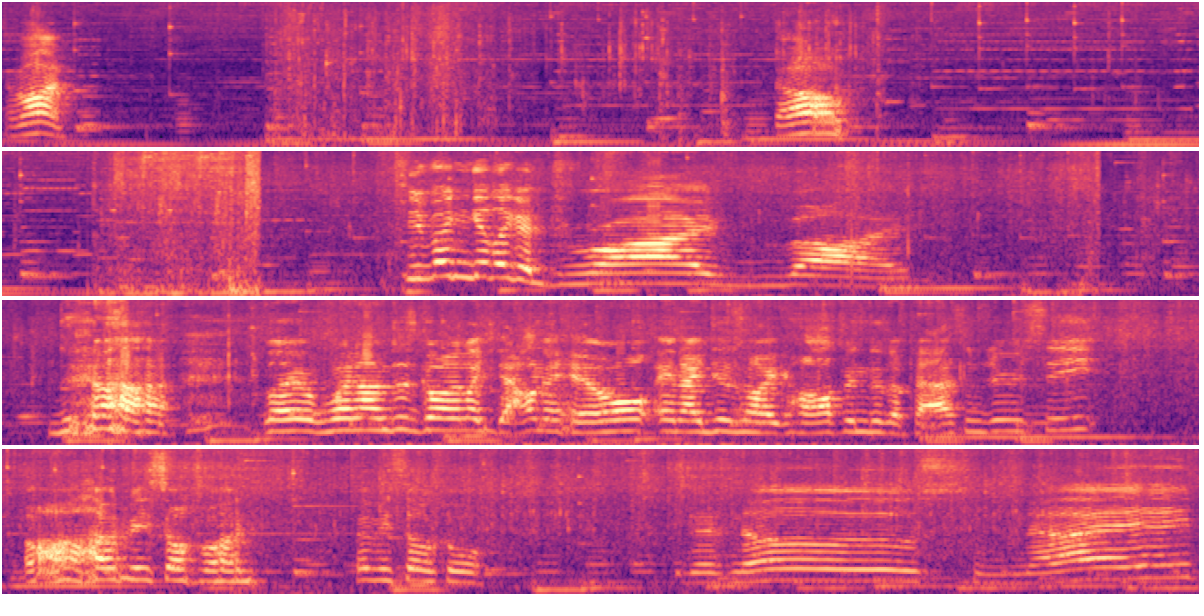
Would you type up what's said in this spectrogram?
Come on. No. See if I can get like a drive-by. like when I'm just going like down a hill and I just like hop into the passenger seat. Oh, that would be so fun. That'd be so cool. There's no snipers.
